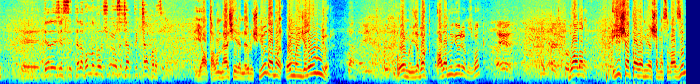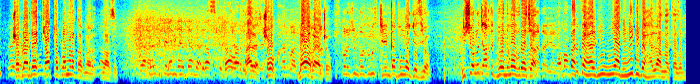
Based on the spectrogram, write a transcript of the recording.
e, derecesi telefonla mı ölçülüyor yoksa cepteki çay parasıyla mı? Ya tamam her şeyle de ölçülüyor da ama olmayınca da olmuyor. Olmayınca bak adamı görüyorsunuz bak. Bu adam iyi şartlarda mı yaşaması lazım? Çöplerde kağıt toplamarak da mı lazım? Biraz sıkıntılar vardı. Evet çok. Baya baya çok. Psikolojim bozulmuş cebimde bununla geziyorum. Bir şey olunca artık boynuma vuracağım. Tamam. Nasıl bir hal yani ne gibi hal anlatalım?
